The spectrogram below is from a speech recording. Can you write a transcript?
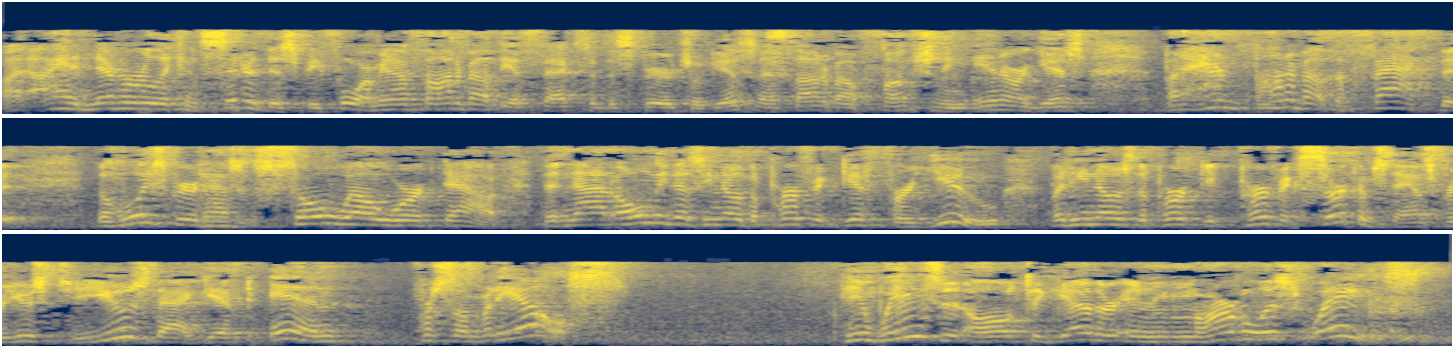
I, I had never really considered this before. I mean, I've thought about the effects of the spiritual gifts and I've thought about functioning in our gifts, but I hadn't thought about the fact that the Holy Spirit has it so well worked out that not only does He know the perfect gift for you, but He knows the per- perfect circumstance for you to use that gift in for somebody else. He weaves it all together in marvelous ways.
